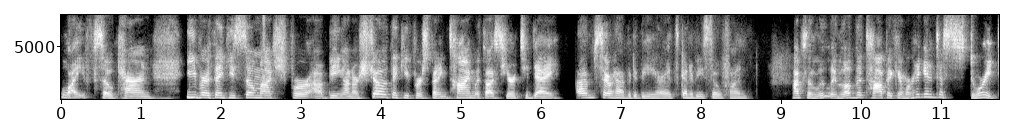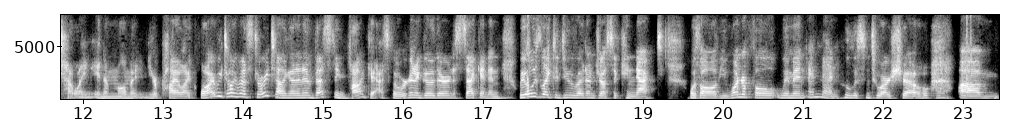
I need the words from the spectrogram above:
life. So, Karen Eber, thank you so much for uh, being on our show. Thank you for spending time with us here today. I'm so happy to be here. It's going to be so fun. Absolutely. Love the topic. And we're going to get into storytelling in a moment. You're probably like, why are we talking about storytelling on an investing podcast? But we're going to go there in a second. And we always like to do right on Just to connect with all of you wonderful women and men who listen to our show. Um,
